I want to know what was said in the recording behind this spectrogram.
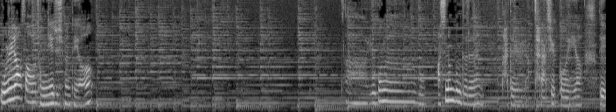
올려서 정리해 주시면 돼요. 자, 이거는 뭐 아시는 분들은 다들 잘 아실 거예요. 네,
